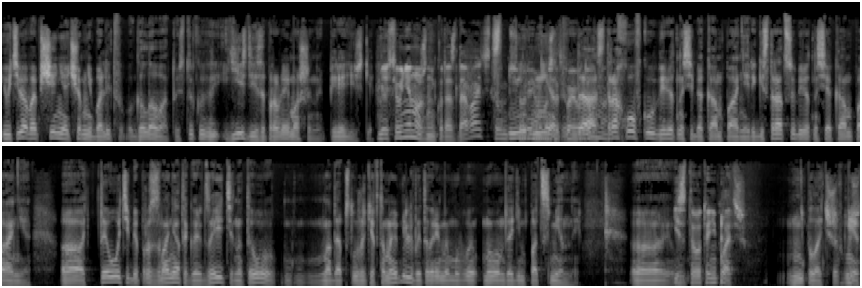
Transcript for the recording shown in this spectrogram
и у тебя вообще ни о чем не болит голова. То есть только езди и заправляй машины периодически. Если его не нужно никуда сдавать, то он все время Нет, да, дома. страховку берет на себя компания, регистрацию берет на себя компания. А, ТО тебе просто звонят и говорят, заедьте на ТО, надо обслужить автомобиль, в это время мы, мы вам дадим подсменный. А, Из-за того ты не платишь? Не платишь. Нет.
